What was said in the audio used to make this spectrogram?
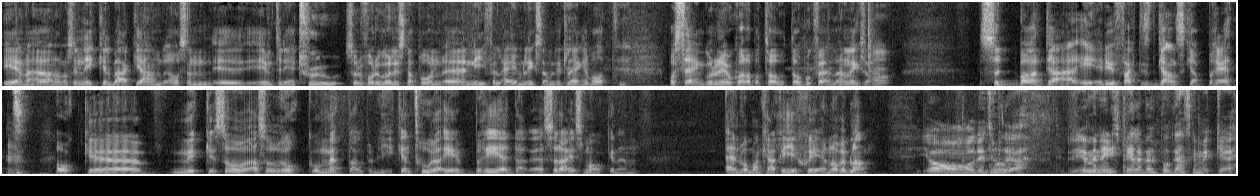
i ena hörnan och sen Nickelback i andra och sen eh, är ju inte det true. Så då får du gå och lyssna på eh, Nifelheim liksom lite längre bort. Och sen går du ner och kollar på Toto på kvällen liksom. Ja. Så bara där är det ju faktiskt ganska brett. Och eh, mycket så, alltså rock och metalpubliken tror jag är bredare sådär i smaken än, än vad man kanske ger sken av ibland. Ja, det tror jag. Jag menar, ni spelar väl på ganska mycket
